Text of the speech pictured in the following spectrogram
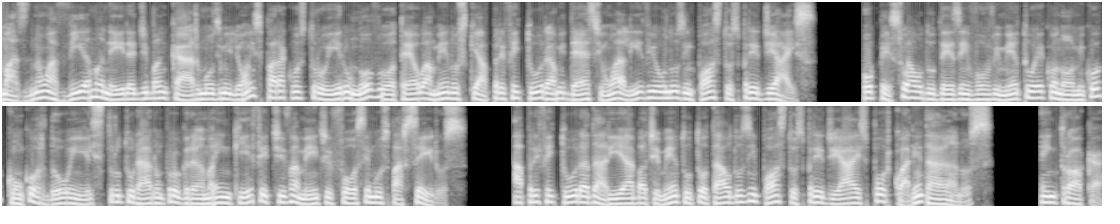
mas não havia maneira de bancarmos milhões para construir um novo hotel a menos que a prefeitura me desse um alívio nos impostos prediais. O pessoal do desenvolvimento econômico concordou em estruturar um programa em que efetivamente fôssemos parceiros. A prefeitura daria abatimento total dos impostos prediais por 40 anos. Em troca,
